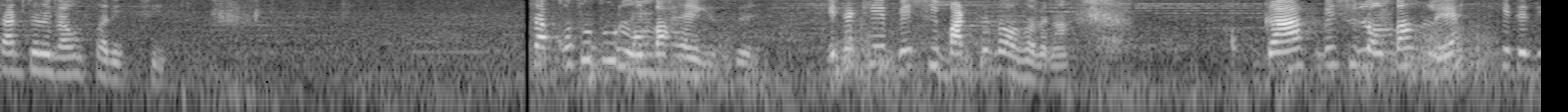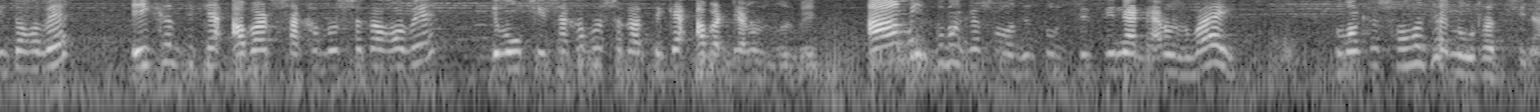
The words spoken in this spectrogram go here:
তার জন্য ব্যবস্থা নিচ্ছি। কত দূর লম্বা হয়ে গেছে, এটাকে বেশি বাড়তে দেওয়া যাবে না। গাছ বেশি লম্বা হলে কেটে দিতে হবে, এইখান থেকে আবার শাখা প্রশাখা হবে, এবং সেই শাখা প্রশাখা থেকে আবার ঢেঁড়স ধরবে। আমি তোমাকে সহজে তুলতেছি না ঢেঁড়স ভাই, তোমাকে সহজে আমি উঠাচ্ছি না।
